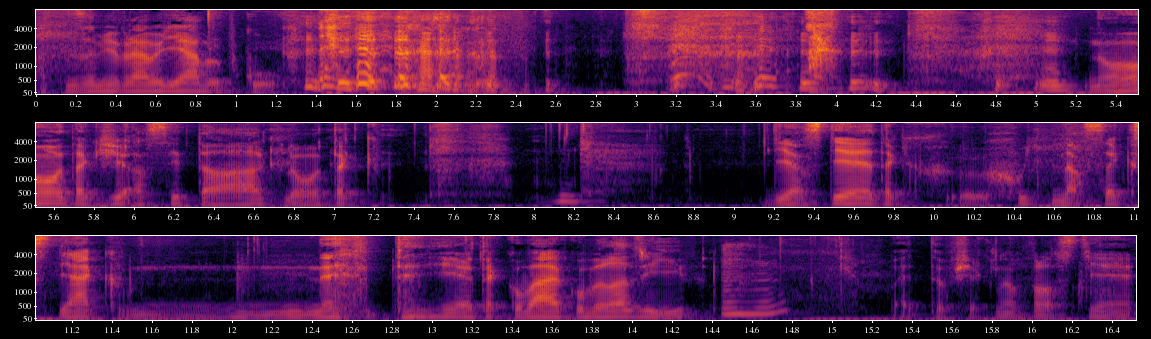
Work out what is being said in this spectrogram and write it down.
a ten ze mě právě dělá blbku. No, takže asi tak, no, tak jasně, tak chuť na sex nějak ne, není taková, jako byla dřív. Mhm. Je to všechno vlastně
